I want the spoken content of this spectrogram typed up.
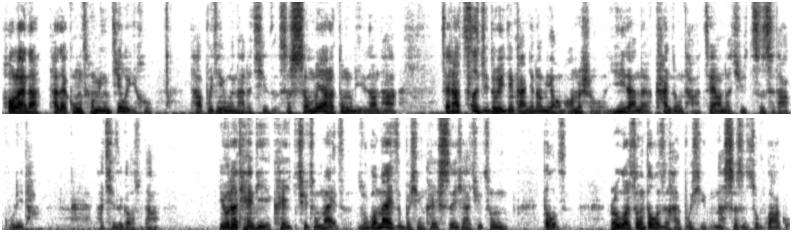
后来呢，他在功成名就以后，他不仅问他的妻子是什么样的动力让他。在他自己都已经感觉到渺茫的时候，依然的看重他，这样的去支持他、鼓励他。他妻子告诉他，有的田地可以去种麦子，如果麦子不行，可以试一下去种豆子；如果种豆子还不行，那试试种瓜果；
